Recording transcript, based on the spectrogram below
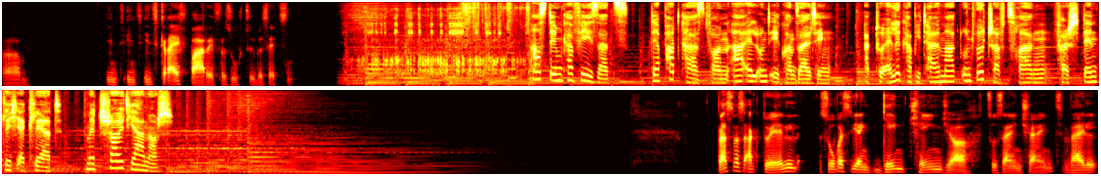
ähm, ins, ins, ins Greifbare versucht zu übersetzen. Aus dem Kaffeesatz, der Podcast von AL und E Consulting. Aktuelle Kapitalmarkt- und Wirtschaftsfragen verständlich erklärt mit Scholt Janosch. Das, was aktuell sowas wie ein Game Changer zu sein scheint, weil,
